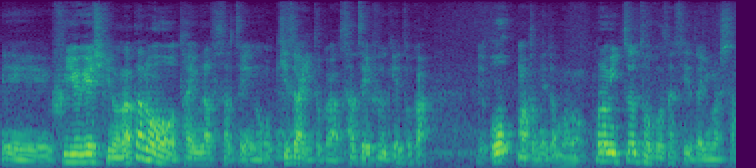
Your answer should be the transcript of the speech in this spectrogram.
えー、冬景色の中のタイムラプス撮影の機材とか撮影風景とかをまとめたもの。この3つ投稿させていただきました。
